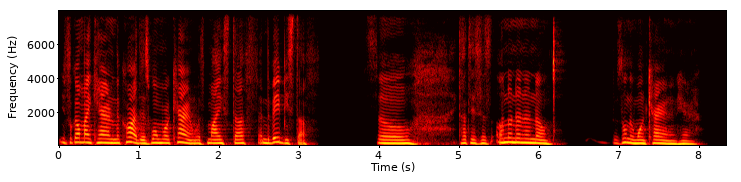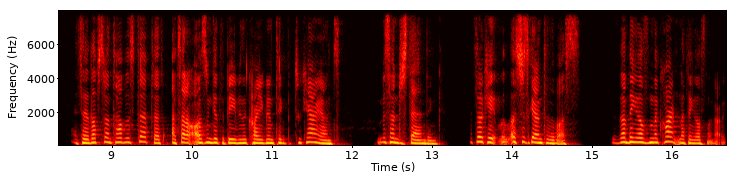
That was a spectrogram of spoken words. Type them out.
you forgot my carry-on in the car. There's one more carry-on with my stuff and the baby stuff. So Tati says, Oh, no, no, no, no. There's only one carry-on in here. I said, I left it on top of the steps. I, I thought I was going to get the baby in the car. You're going to take the two carry-ons. Misunderstanding. I said, okay, let's just get into the bus. There's nothing else in the car, nothing else in the car.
